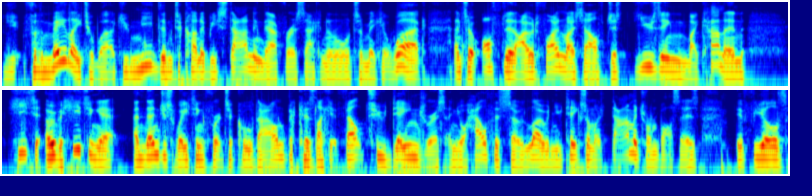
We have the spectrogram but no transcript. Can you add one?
You, for the melee to work, you need them to kind of be standing there for a second in order to make it work. And so often I would find myself just using my cannon heat it, overheating it and then just waiting for it to cool down because like it felt too dangerous and your health is so low and you take so much damage from bosses it feels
